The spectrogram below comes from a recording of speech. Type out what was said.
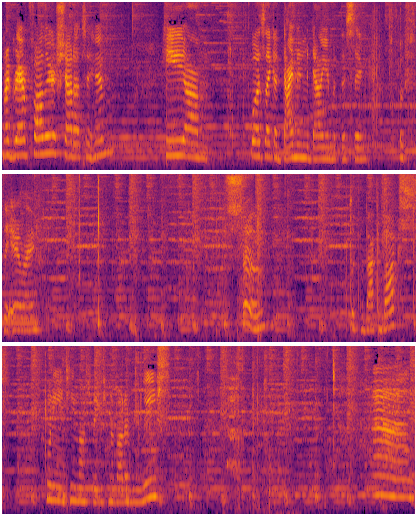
My grandfather, shout out to him. He um, was like a diamond medallion with this thing, with the airline. So, the back of the box. 2018 Las Vegas, Nevada release. And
